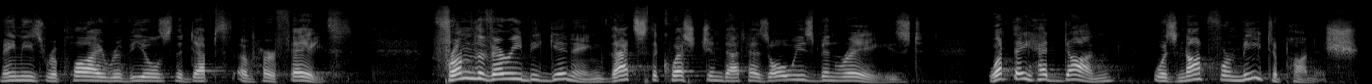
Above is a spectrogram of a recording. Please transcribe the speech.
Mamie's reply reveals the depth of her faith. From the very beginning, that's the question that has always been raised. What they had done was not for me to punish,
